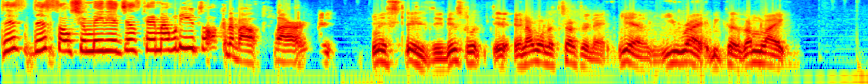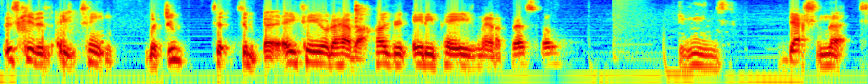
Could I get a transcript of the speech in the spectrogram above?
this, this social media just came out. What are you talking about, sir? Miss Stizzie, this what, and I want to touch on that. Yeah, you're right because I'm like, this kid is 18, but you to, to uh, 18 year old to have a 180 page manifesto, Jeez. that's nuts.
